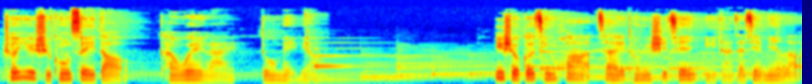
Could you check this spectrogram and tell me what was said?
穿越时空隧道，看未来多美妙。一首歌情话，在同一时间与大家见面了。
